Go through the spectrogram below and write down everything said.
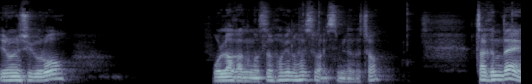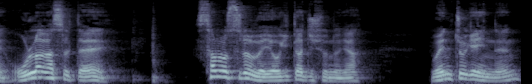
이런 식으로 올라가는 것을 확인을 할 수가 있습니다. 그렇죠? 자 근데 올라갔을 때 stop loss를 왜 여기까지 줬느냐 왼쪽에 있는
